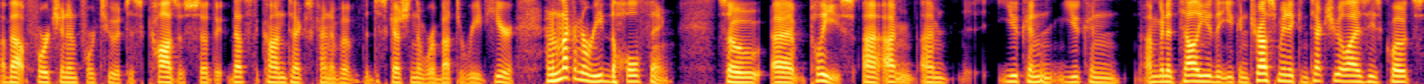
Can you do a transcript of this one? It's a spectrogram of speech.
about fortune and fortuitous causes. So the, that's the context kind of of the discussion that we're about to read here. And I'm not going to read the whole thing. So uh, please, uh, I'm I'm you can you can I'm going to tell you that you can trust me to contextualize these quotes,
